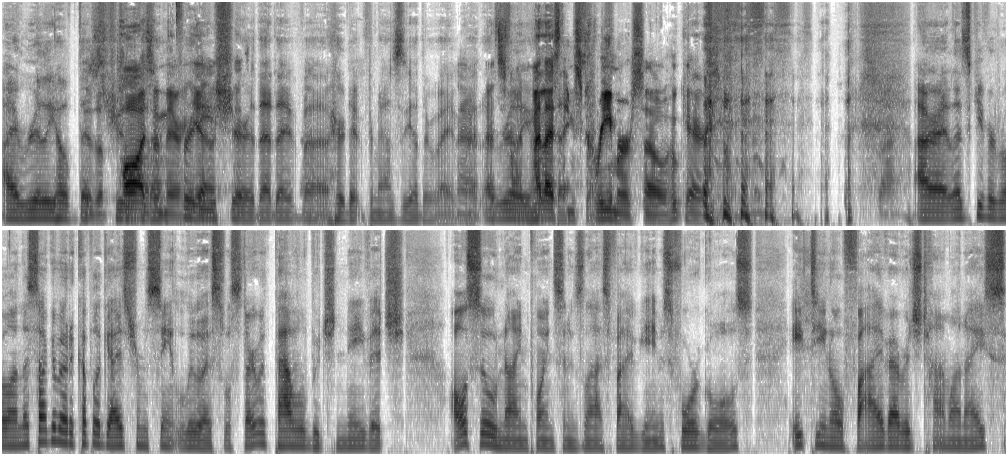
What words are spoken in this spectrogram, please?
I really hope that's There's a true. pause in there. Pretty yeah, sure that I've uh, heard it pronounced the other way. But I really my last name's Creamer, so who cares? All right, let's keep it rolling. Let's talk about a couple of guys from St. Louis. We'll start with Pavel Buchnevich. Also nine points in his last five games, four goals, 1805 average time on ice,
